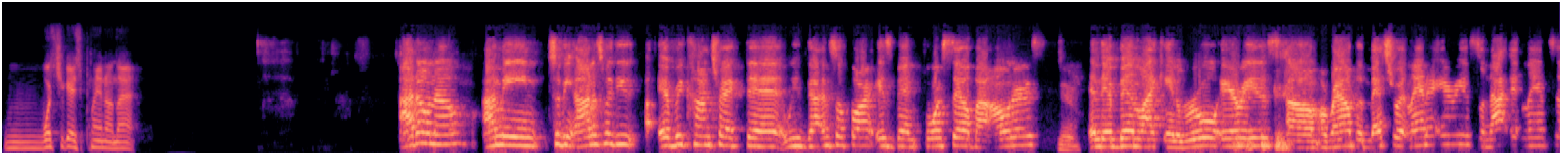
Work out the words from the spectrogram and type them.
what's your guys plan on that I don't know. I mean, to be honest with you, every contract that we've gotten so far has been for sale by owners, yeah. and they've been like in rural areas um, around the Metro Atlanta area. So not Atlanta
